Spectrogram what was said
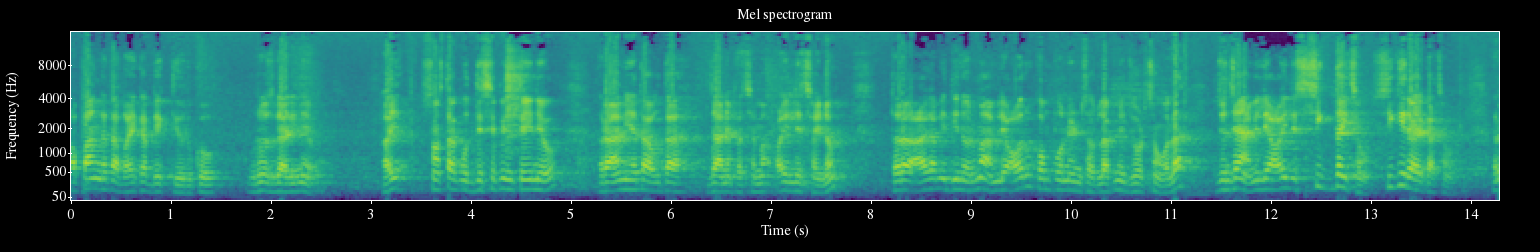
अपाङ्गता भएका व्यक्तिहरूको रोजगारी नै हो। है? संस्थाको उद्देश्य पनि त्यही नै हो र हामी यताउता जाने पक्षमा अहिले छैनौँ। तर आगामी दिनहरूमा हामीले अरू कम्पोनेन्ट्सहरूलाई पनि जोड्छौँ होला जुन चाहिँ हामीले अहिले सिक्दैछौँ सिकिरहेका छौँ। र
